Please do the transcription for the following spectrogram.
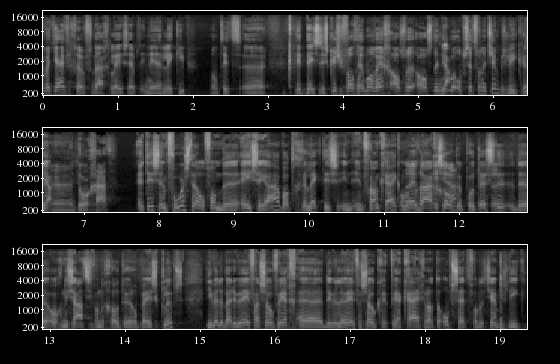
wat jij vandaag gelezen hebt in de L'Equipe. Want dit, dit, deze discussie valt helemaal weg als, we, als de nieuwe ja. opzet van de Champions League ja. doorgaat. Het is een voorstel van de ECA, wat gelekt is in, in Frankrijk. Omdat vandaag grote protesten, de organisatie van de grote Europese clubs... die willen bij de UEFA zover, uh, die willen UEFA zo ver krijgen... dat de opzet van de Champions League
